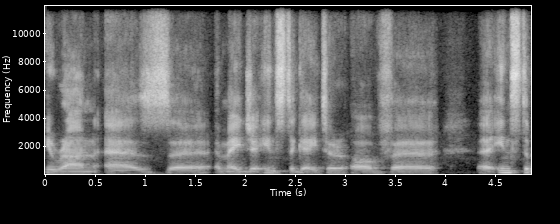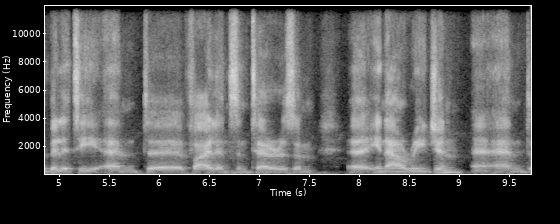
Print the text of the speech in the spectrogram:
Iran as uh, a major instigator of uh, uh instability and uh, violence and terrorism in our region and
